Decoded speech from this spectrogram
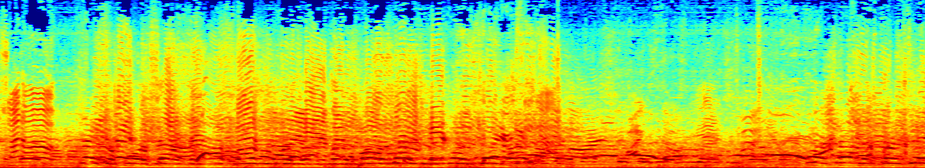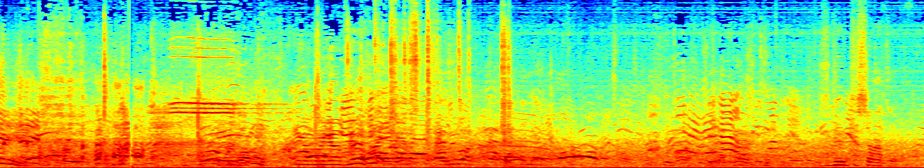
Shut up. Just give it to Shanta.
